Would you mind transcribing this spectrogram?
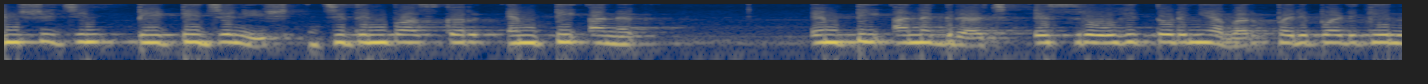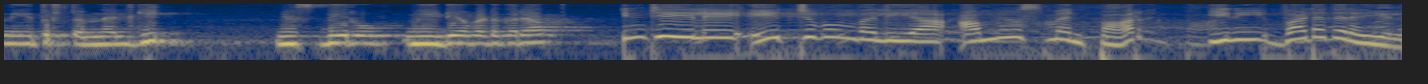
N Shijin T T Janeesh Jithin Bhaskar M T Anak M T Anagraj S Rohith തുടങ്ങിയവർ പരിപാടിക്ക് നേതൃത്വം നൽകി. News bureau media Vadakara. ഇന്ത്യയിലെ ഏറ്റവും വലിയ അമ്യൂസ്മെന്റ് പാർക്ക് ഇനി വടകരയിൽ.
